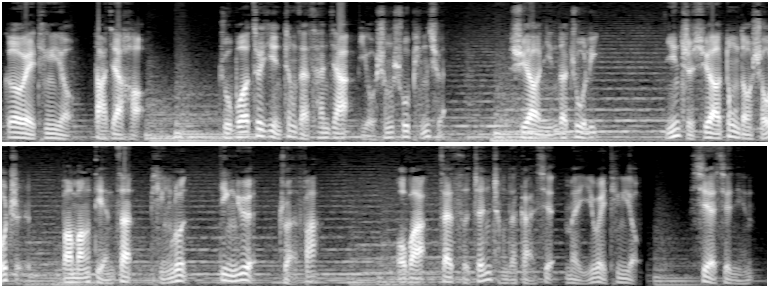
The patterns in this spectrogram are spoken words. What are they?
各位听友，大家好，主播最近正在参加有声书评选，需要您的助力。您只需要动动手指，帮忙点赞、评论、订阅、转发。欧巴在此真诚的感谢每一位听友，谢谢您。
